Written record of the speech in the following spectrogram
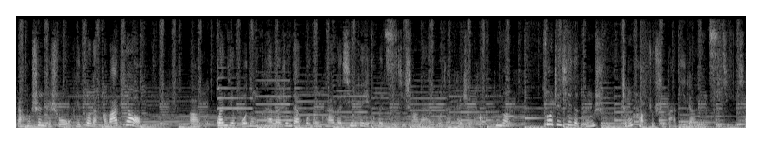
然后甚至说我可以做两个蛙跳。啊，关节活动开了，韧带活动开了，心肺也会刺激上来，我再开始跑。那么做这些的同时，正好就是把力量也刺激一下。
